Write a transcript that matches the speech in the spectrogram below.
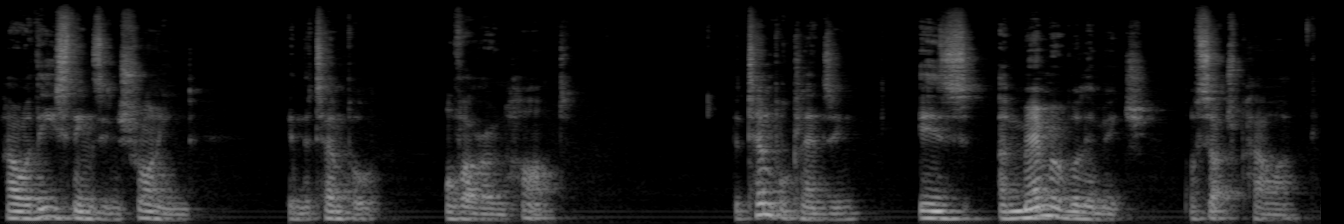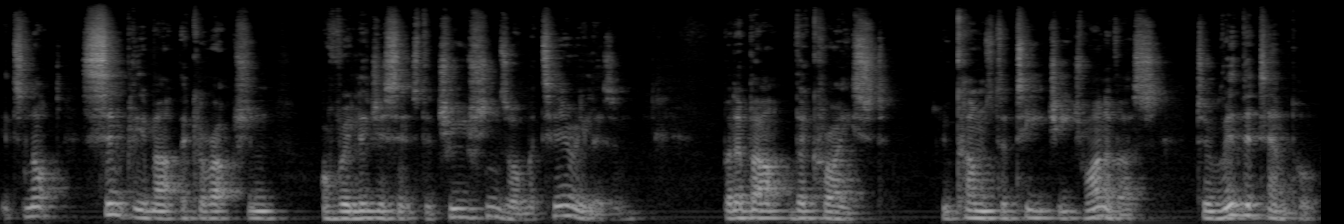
How are these things enshrined in the temple of our own heart? The temple cleansing is a memorable image of such power. It's not simply about the corruption of religious institutions or materialism, but about the Christ who comes to teach each one of us to rid the temple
